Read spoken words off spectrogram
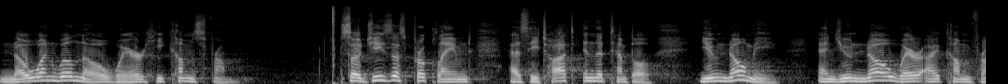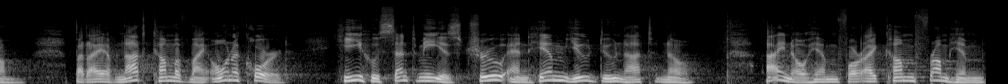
no one will know where he comes from. So Jesus proclaimed as he taught in the temple, You know me and you know where I come from. But I have not come of my own accord. He who sent me is true, and him you do not know. I know him, for I come from him,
